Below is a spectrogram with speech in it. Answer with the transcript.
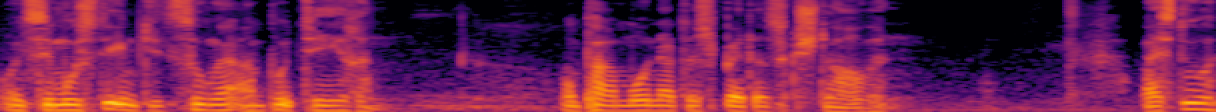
Und sie musste ihm die Zunge amputieren. Und ein paar Monate später ist gestorben. Weißt du,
